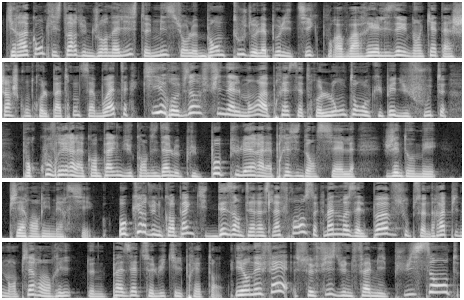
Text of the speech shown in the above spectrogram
qui raconte l'histoire d'une journaliste mise sur le banc de touche de la politique pour avoir réalisé une enquête à charge contre le patron de sa boîte, qui revient finalement après s'être longtemps occupée du foot pour couvrir la campagne du candidat le plus populaire à la présidentielle, j'ai nommé Pierre-Henri Mercier. Au cœur d'une campagne qui désintéresse la France, Mademoiselle Pov soupçonne rapidement Pierre-Henri de ne pas être celui qu'il prétend. Et en effet, ce fils d'une famille puissante,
